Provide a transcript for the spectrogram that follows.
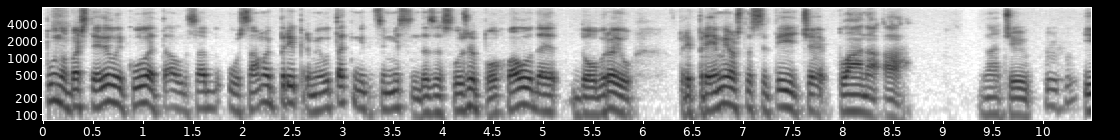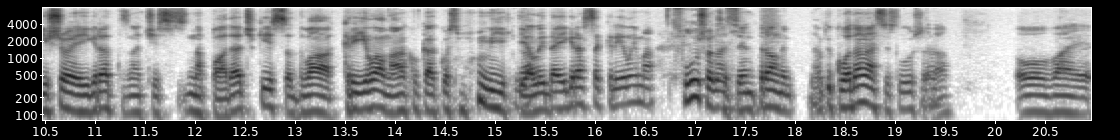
puno baš štedili kulet, ali sad u samoj pripremi utakmice mislim da zaslužuje pohvalu da je dobro ju pripremio što se tiče plana A. Znači, uh išao je igrat znači, napadački sa dva krila, onako kako smo mi htjeli da, igra sa krilima. Sluša nas. Sa centralnim, ko da nas je sluša, da. Ovaj, e,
